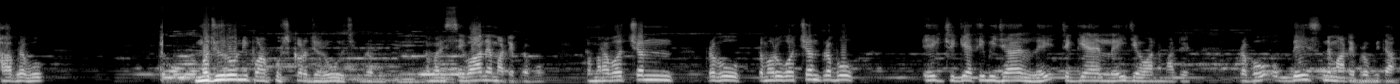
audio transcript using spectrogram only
હા પ્રભુ, મજૂરોની પણ પુષ્કળ જરૂર છે પ્રભુ. તમારી સેવાને માટે પ્રભુ, તમારા વચન પ્રભુ, તમારું વચન પ્રભુ એક જગ્યાથી બીજા લઈ, જગ્યાએ લઈ જવાના માટે. પ્રભુ, ઉપદેશને માટે પ્રભુ પિતા,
